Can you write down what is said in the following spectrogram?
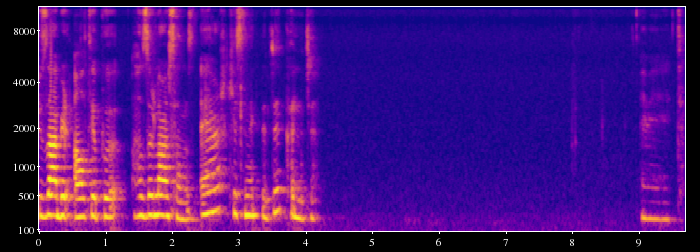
Güzel bir altyapı hazırlarsanız eğer kesinlikle de kalıcı. Evet.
